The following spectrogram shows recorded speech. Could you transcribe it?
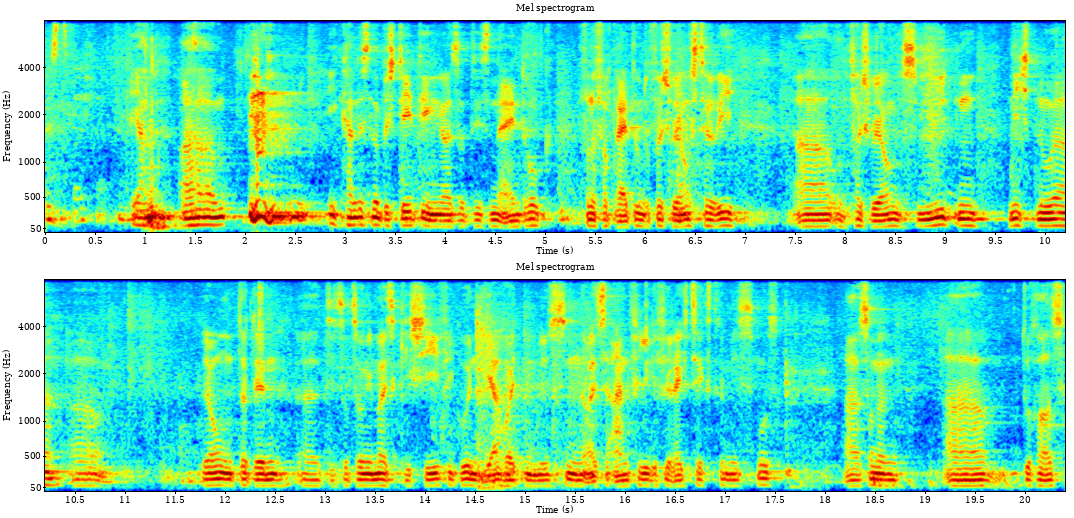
Österreich fährt. Ja, ähm, ich kann das nur bestätigen, also diesen Eindruck von der Verbreitung der Verschwörungstheorie und Verschwörungsmythen nicht nur äh, ja, unter den, äh, die sozusagen immer als Klischeefiguren herhalten müssen, als Anfällige für Rechtsextremismus, sondern durchaus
